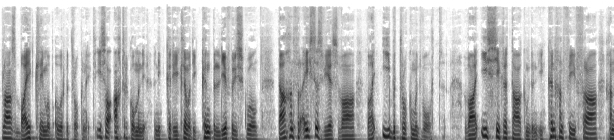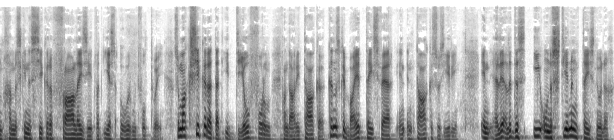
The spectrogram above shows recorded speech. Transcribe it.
plaas baie klem op ouer betrokkenheid. U sal agterkom in die, in die kurrikulum wat die kind beleef by die skool, daar gaan vereistes wees waar waar u betrokke moet word. Waar u sekere take moet doen. U kind gaan vir u vra, gaan gaan miskien 'n sekere vraelys hê wat u as ouer moet voltooi. So maak seker dat dat u deel vorm van daardie take. Kinders kry baie tuiswerk en en take soos hierdie. En hulle hulle dis u ondersteuning tuis nodig.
